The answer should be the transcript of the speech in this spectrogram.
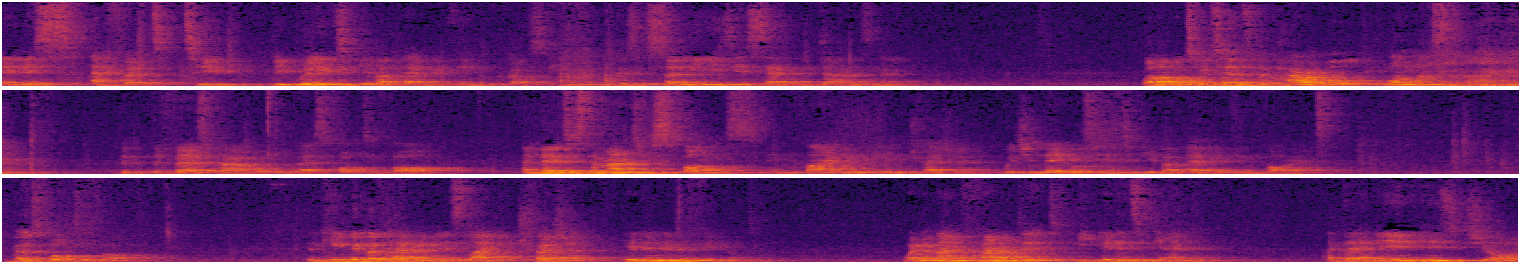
in this effort to be willing to give up everything for God's kingdom? Because it's certainly easier said than done, isn't it? Well, I want to return to the parable one last time, the, the first parable, verse 44, and notice the man's response in finding the hidden treasure which enables him to give up everything for it. Verse 44 The kingdom of heaven is like treasure hidden in a field. When a man found it, he hid it again, and then in his joy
